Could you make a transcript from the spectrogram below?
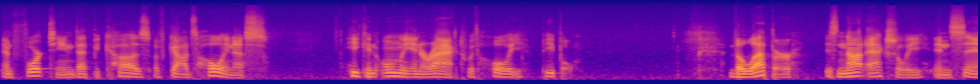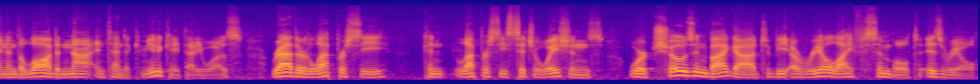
and 14 that because of God's holiness, he can only interact with holy people. The leper is not actually in sin, and the law did not intend to communicate that he was. Rather, leprosy, con- leprosy situations were chosen by God to be a real life symbol to Israel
